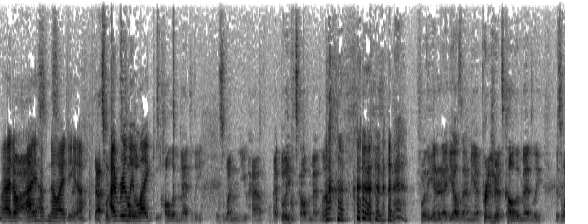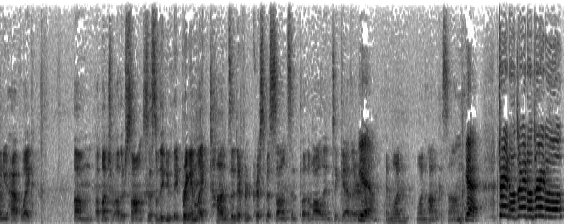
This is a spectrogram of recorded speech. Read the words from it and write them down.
I don't, I have no something. idea. That's what I it's really called a- like It's it. called a medley. Is when you have. I believe it's called a medley. For the internet yells at me. I'm pretty sure it's called a medley. Is when you have like um, a bunch of other songs. So that's what they do. They bring in like tons of different Christmas songs and put them all in together. Yeah. And one one Hanukkah song. Yeah. Dreidel, dreidel, dreidel,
